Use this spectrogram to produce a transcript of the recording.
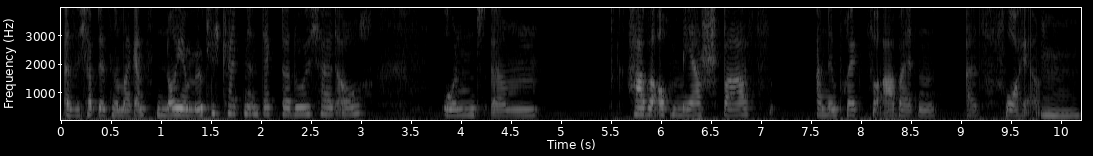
also ich habe jetzt nochmal ganz neue Möglichkeiten entdeckt dadurch halt auch und ähm, habe auch mehr Spaß an dem Projekt zu arbeiten als vorher. Mhm.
